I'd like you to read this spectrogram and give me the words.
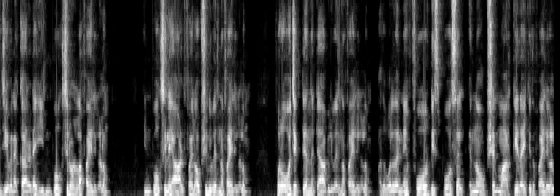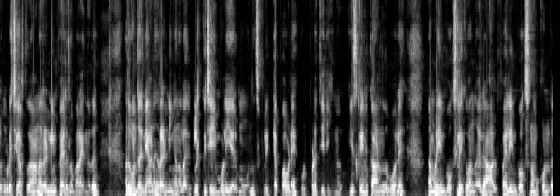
ജീവനക്കാരുടെ ഇൻബോക്സിലുള്ള ഫയലുകളും ഇൻബോക്സിലെ ആൾ ഫയൽ ഓപ്ഷനിൽ വരുന്ന ഫയലുകളും പ്രോജക്റ്റ് എന്ന ടാബിൽ വരുന്ന ഫയലുകളും അതുപോലെ തന്നെ ഫോർ ഡിസ്പോസൽ എന്ന ഓപ്ഷൻ മാർക്ക് ചെയ്ത് അയക്കുന്ന ഫയലുകളും കൂടെ ചേർത്തതാണ് റണ്ണിംഗ് ഫയൽ എന്ന് പറയുന്നത്. അതുകൊണ്ട് തന്നെയാണ് റണ്ണിംഗ് എന്നുള്ളത് ക്ലിക്ക് ചെയ്യുമ്പോൾ ഈ ഒരു മൂന്ന് സ്പ്ലിറ്റപ്പ് അവിടെ ഉൾപ്പെടുത്തിയിരിക്കുന്നത്. ഈ സ്ക്രീനിൽ കാണുന്നത് പോലെ നമ്മുടെ ഇൻബോക്സിലേക്ക് വന്നാൽ ആൾ ഫയൽ ഇൻബോക്സ് നമുക്കുണ്ട്.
